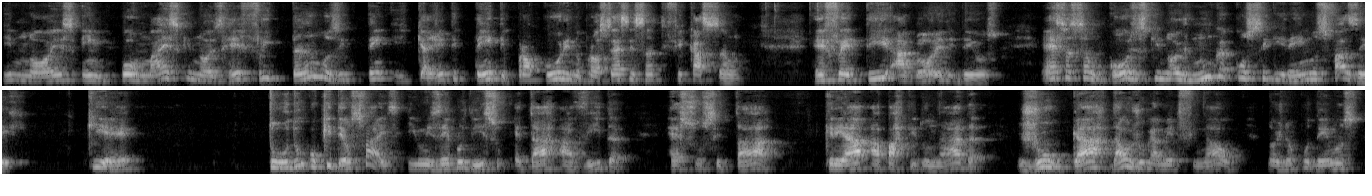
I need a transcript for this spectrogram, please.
E nós, em, por mais que nós reflitamos e, tem, e que a gente tente, procure no processo de santificação, refletir a glória de Deus, Essas são coisas que nós nunca conseguiremos fazer, que é tudo o que Deus faz. E um exemplo disso é dar a vida, ressuscitar, criar a partir do nada, julgar, dar o julgamento final. Nós não podemos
